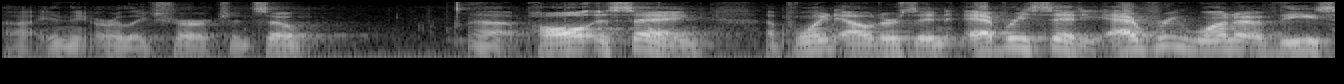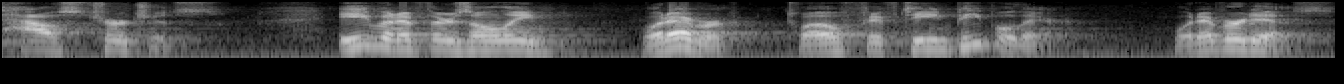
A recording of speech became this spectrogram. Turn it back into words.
uh, in the early church. And so uh, Paul is saying, appoint elders in every city, every one of these house churches, even if there's only, whatever, 12, 15 people there, whatever it is.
